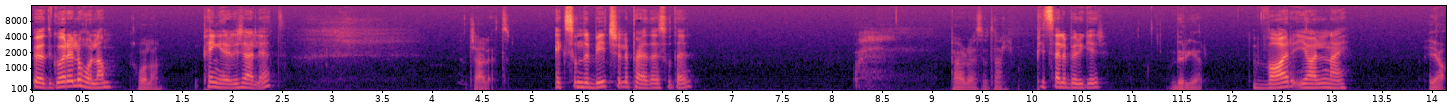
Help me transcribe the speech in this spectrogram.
Ødegård eller Haaland? Haaland. Penger eller kjærlighet? Kjærlighet. Ex on the beach eller Paradise Hotel? Paradise Hotel. Pizza eller burger? Burger. Var, ja eller nei? Ja.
